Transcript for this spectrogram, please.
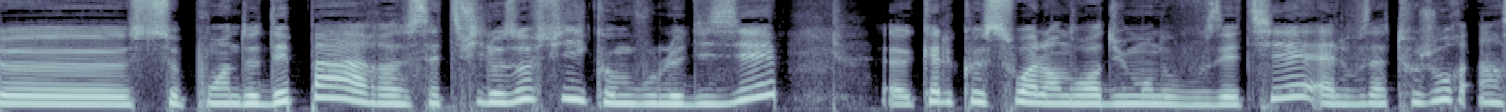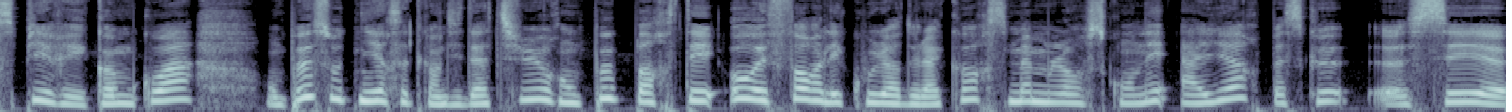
euh, ce point de départ, cette philosophie, comme vous le disiez, euh, quel que soit l'endroit du monde où vous étiez, elle vous a toujours inspiré. Comme quoi, on peut soutenir cette candidature, on peut porter haut et fort les couleurs de la Corse, même lorsqu'on est ailleurs, parce que euh, c'est euh,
